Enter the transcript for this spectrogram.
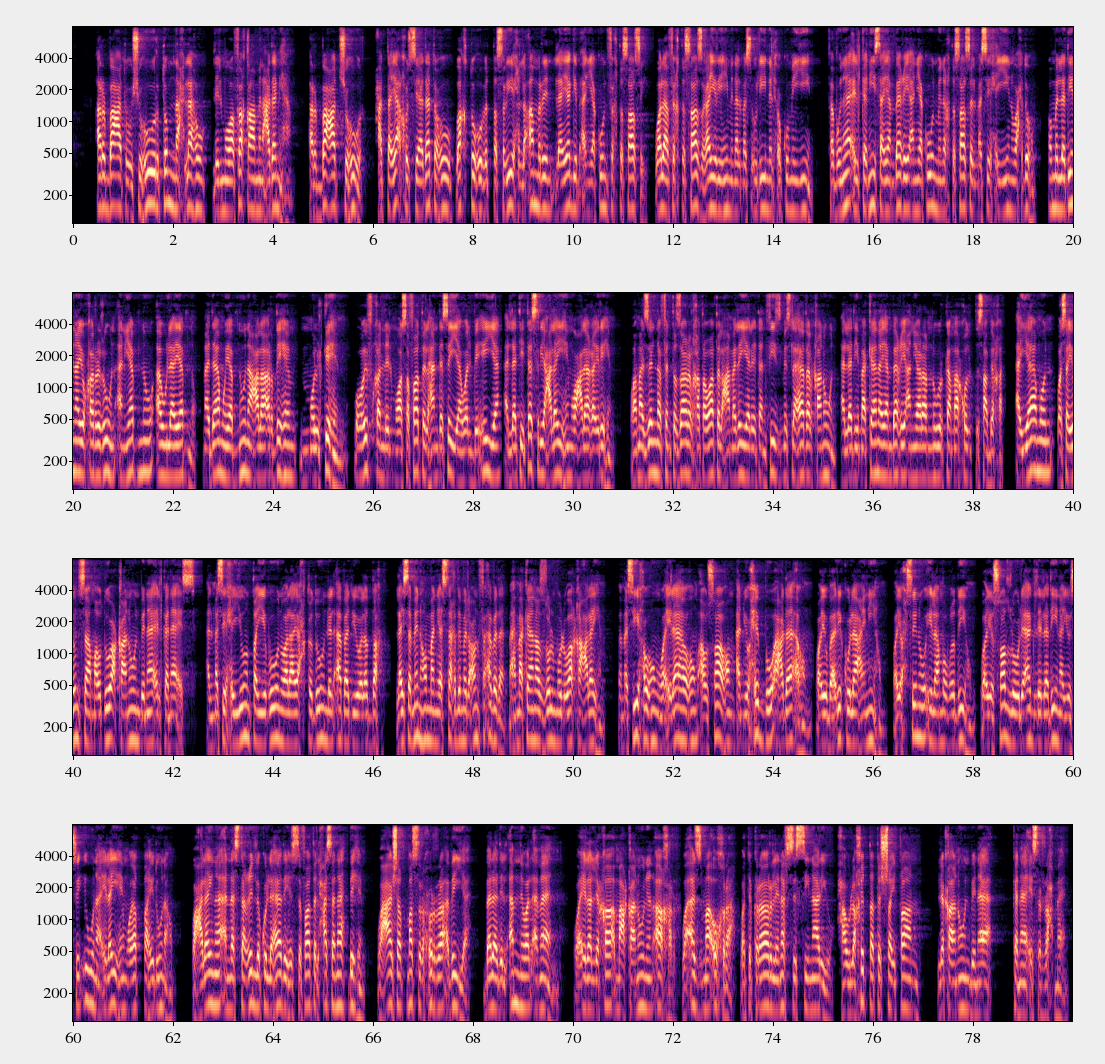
أربعة شهور تمنح له للموافقة من عدمها. أربعة شهور حتى يأخذ سيادته وقته بالتصريح لأمر لا يجب أن يكون في اختصاصه ولا في اختصاص غيره من المسؤولين الحكوميين. فبناء الكنيسة ينبغي أن يكون من اختصاص المسيحيين وحدهم. هم الذين يقررون أن يبنوا أو لا يبنوا ما داموا يبنون على أرضهم ملكهم. ووفقا للمواصفات الهندسية والبيئية التي تسري عليهم وعلى غيرهم. وما زلنا في انتظار الخطوات العملية لتنفيذ مثل هذا القانون الذي ما كان ينبغي أن يرى النور كما قلت سابقا. أيام وسينسى موضوع قانون بناء الكنائس. المسيحيون طيبون ولا يحقدون للأبد ولا الدهر ليس منهم من يستخدم العنف ابدا مهما كان الظلم الواقع عليهم. فمسيحهم وإلههم أوصاهم أن يحبوا أعداءهم ويباركوا لاعنيهم ويحسنوا إلى مبغضيهم ويصلوا لأجل الذين يسيئون إليهم ويضطهدونهم. وعلينا أن نستغل كل هذه الصفات الحسنة بهم. وعاشت مصر حرة أبية بلد الأمن والأمان. وإلى اللقاء مع قانون آخر وأزمة أخرى وتكرار لنفس السيناريو حول خطة الشيطان لقانون بناء كنائس الرحمن.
